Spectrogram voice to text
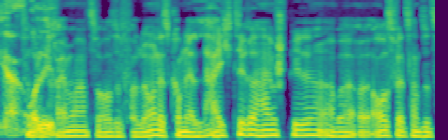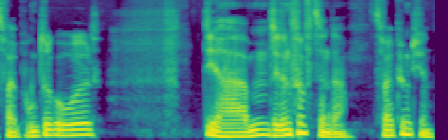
ja, Olli. dreimal zu Hause verloren. Jetzt kommen ja leichtere Heimspiele, aber auswärts haben sie zwei Punkte geholt. Die haben, sie sind 15 da. Zwei Pünktchen.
